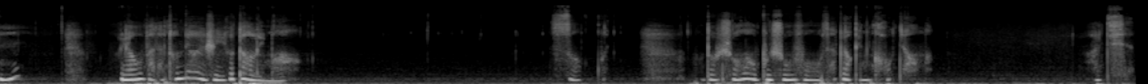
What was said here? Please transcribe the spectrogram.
嗯，让我把它吞掉也是一个道理吗？色鬼！我都说了我不舒服，我才不要给你口交呢！而且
